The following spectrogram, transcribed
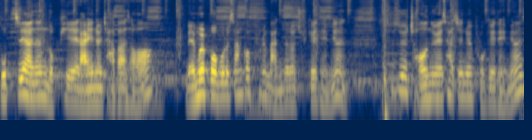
높지 않은 높이의 라인을 잡아서 매몰법으로 쌍꺼풀을 만들어 주게 되면 수술 전후의 사진을 보게 되면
